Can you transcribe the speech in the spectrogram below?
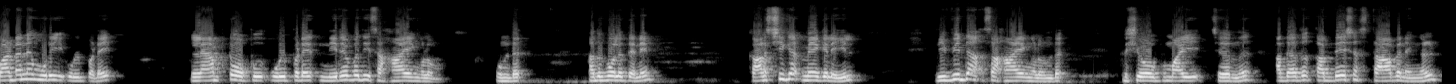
പഠനമുറി ഉൾപ്പെടെ ലാപ്ടോപ്പ് ഉൾപ്പെടെ നിരവധി സഹായങ്ങളും ഉണ്ട്. അതുപോലെ തന്നെ കാർഷിക മേഖലയിൽ വിവിധ സഹായങ്ങളുണ്ട്. കൃഷി വകുപ്പുമായി ചേർന്ന് അതായത് തദ്ദേശ സ്ഥാപനങ്ങൾ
